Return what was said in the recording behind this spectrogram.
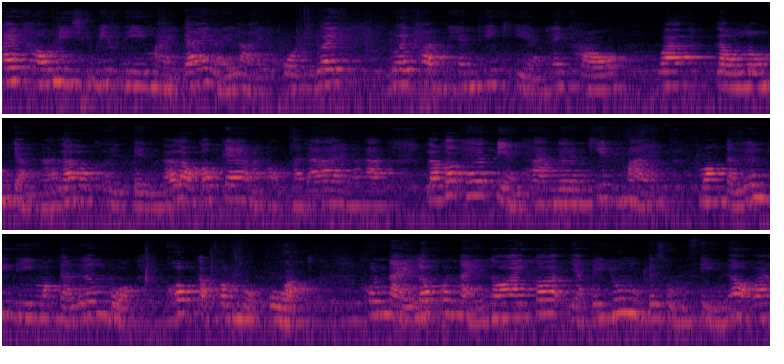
ห้เขามีชีวิตดีใหม่ได้หลาย ๆ คนด้วยด้วยคอนเทนต์ที่เขียนให้เขาว่าเราล้มอย่างนั้นแล้วเราเคยเป็น แล้วเราก็แก้มันออกมาได้นะคะ แล้วก็แค่เปลี่ยนทางเดินคิดใหม่ มองแต่เรื่องดีๆ มองแต่เรื่องบวกคบกับคนบวกบวกๆ คนไหนลบคนไหนน้อยก็อย่าไปยุ่งไปสูงสิงเนกอะว่า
